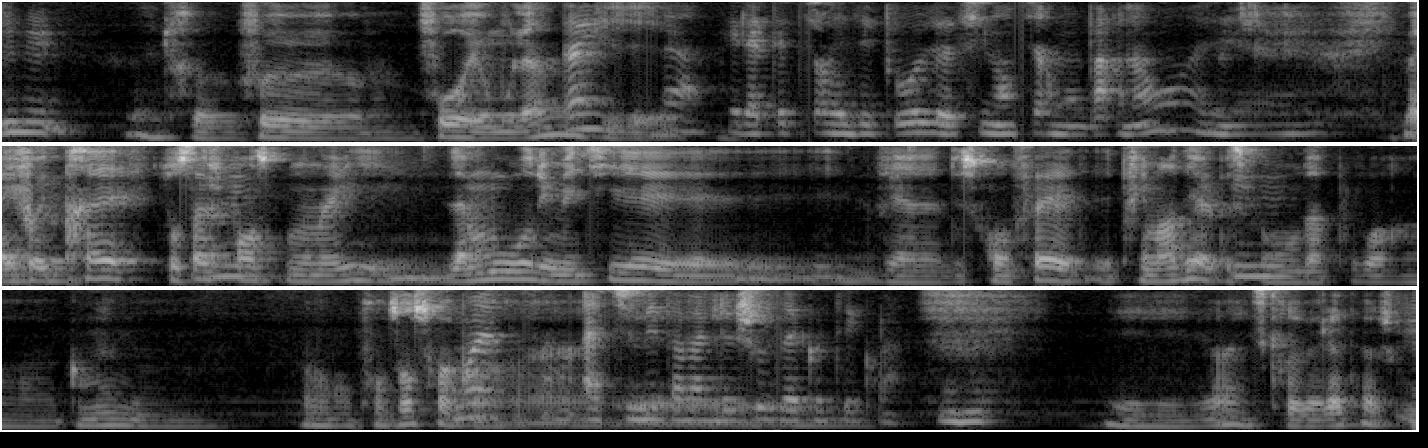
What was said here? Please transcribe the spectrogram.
Mhm. être au feu, au four et au moulin. Oui, puis- c'est ça. Et la tête sur les épaules, financièrement parlant. et, Bah, il faut être prêt. Pour ça, je Mhm. pense, à mon avis, l'amour du métier, de ce qu'on fait, est primordial parce Mhm. qu'on doit pouvoir quand même en prendre soin de soi. Ouais, c'est ça. Euh, Assumer pas mal de choses à côté, quoi. Et ouais, se crever la tâche. à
